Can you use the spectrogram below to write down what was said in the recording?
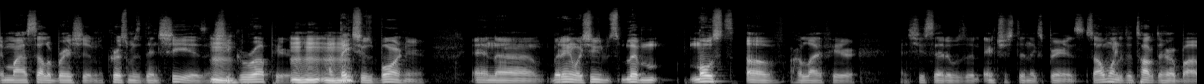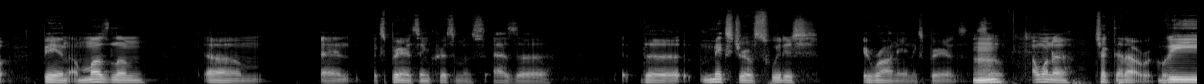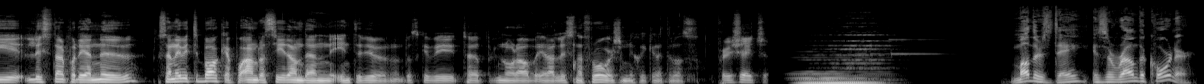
in my celebration Christmas than she is, and she grew up here. I think she was born here, and uh, but anyway, she lived most of her life here, and she said it was an interesting experience. So I wanted to talk to her about being a Muslim um, and experiencing Christmas as a the mixture of Swedish Iranian experience. So I want to check that out real quick. Vi lyssnar på det nu. Sen är vi tillbaka på andra sidan den intervjun. Då ska vi ta upp några av era lyssnarfrågor som ni skickade till oss. Appreciate you. Mother's Day is around the corner.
